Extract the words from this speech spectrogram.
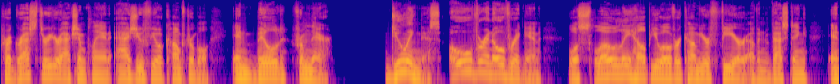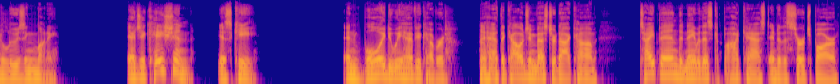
Progress through your action plan as you feel comfortable and build from there. Doing this over and over again will slowly help you overcome your fear of investing and losing money. Education is key. And boy, do we have you covered. At thecollegeinvestor.com, Type in the name of this podcast into the search bar.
